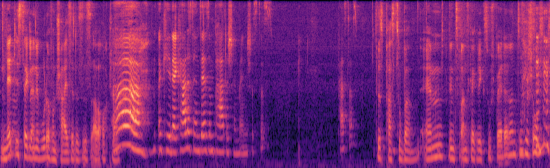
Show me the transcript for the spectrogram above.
Nett ist der kleine Bruder von Scheiße, das ist aber auch klar. Ah, okay, der Karl ist ein sehr sympathischer Mensch. Ist das? Passt das? Das passt super. Ähm, den 20er kriegst du später dann zugeschoben.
